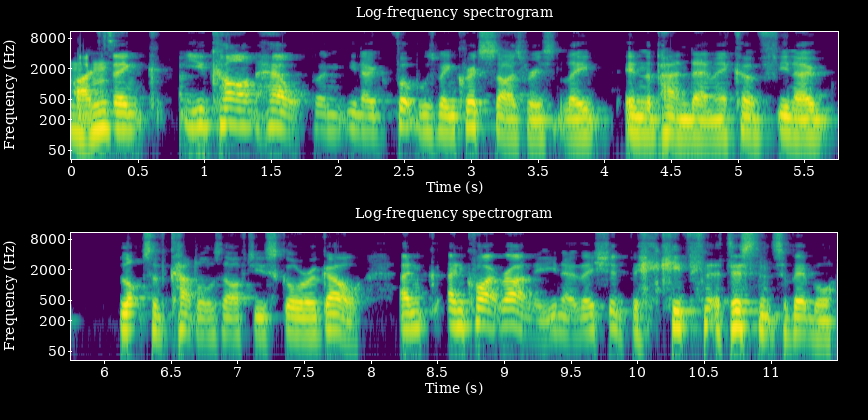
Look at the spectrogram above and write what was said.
Mm-hmm. I think you can't help, and you know, football's been criticised recently in the pandemic of you know lots of cuddles after you score a goal. And and quite rightly, you know, they should be keeping the distance a bit more.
